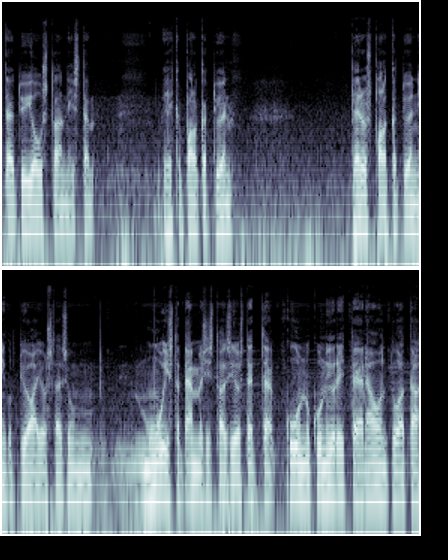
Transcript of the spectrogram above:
täytyy joustaa niistä ehkä palkkatyön, peruspalkkatyön niin kuin työajoista ja sun muista tämmöisistä asioista, että kun, kun yrittäjänä on tuota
